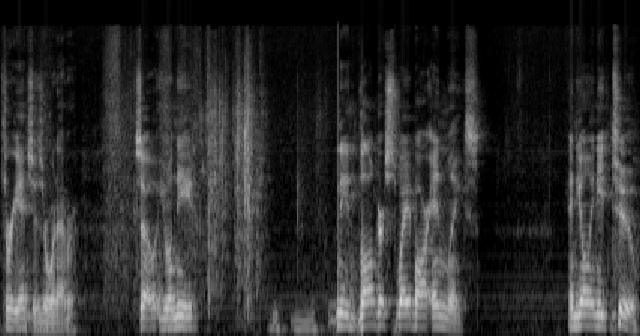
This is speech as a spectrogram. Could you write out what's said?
three inches or whatever. So you will need, need longer sway bar end links and you only need two.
